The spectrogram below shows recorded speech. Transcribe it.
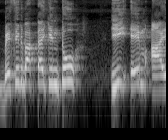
বেশিরভাগটাই কিন্তু E ইএমআই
